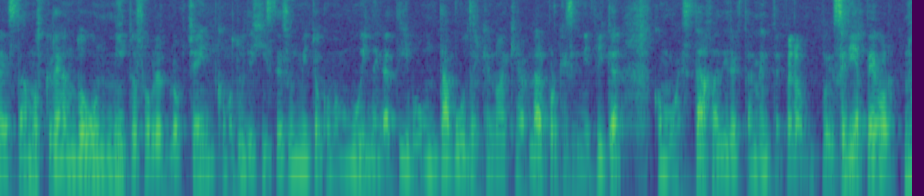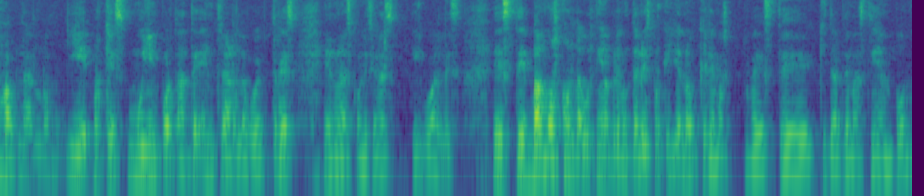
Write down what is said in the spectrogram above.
Estamos creando un mito sobre el blockchain, como tú dijiste, es un mito como muy negativo, un tabú del que no hay que hablar, porque significa como estafa directamente, pero pues, sería peor no hablarlo, y porque es muy importante entrar a la web 3 en unas condiciones iguales. Este, vamos con la última pregunta, Luis, porque ya no queremos este, quitarte más tiempo.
